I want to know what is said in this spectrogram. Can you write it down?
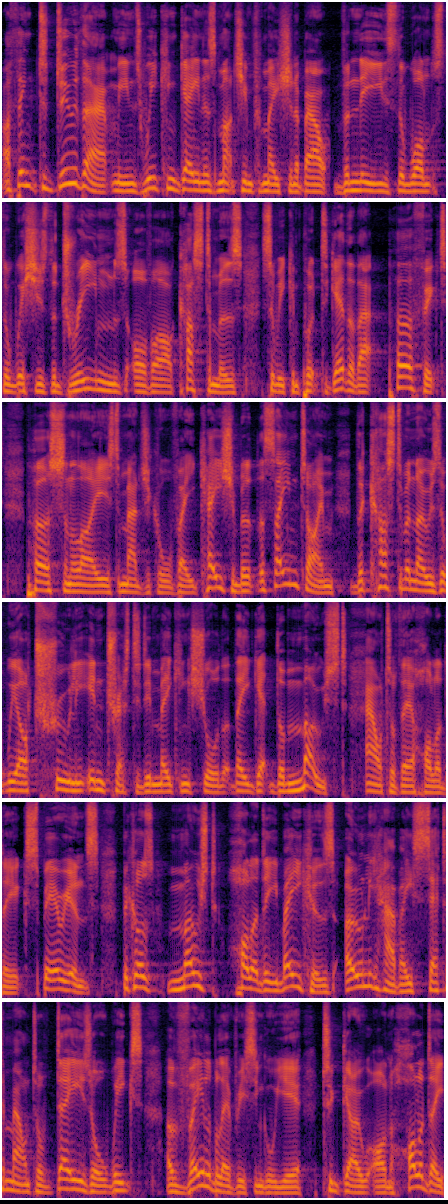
I think to do that means we can gain as much information about the needs, the wants, the wishes, the dreams of our customers so we can put together that perfect, personalized, magical vacation. But at the same time, the customer knows that we are truly interested in making sure that they get the most out of their holiday experience. Because most holiday makers only have a set amount of days or weeks available every single year to go on holiday.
